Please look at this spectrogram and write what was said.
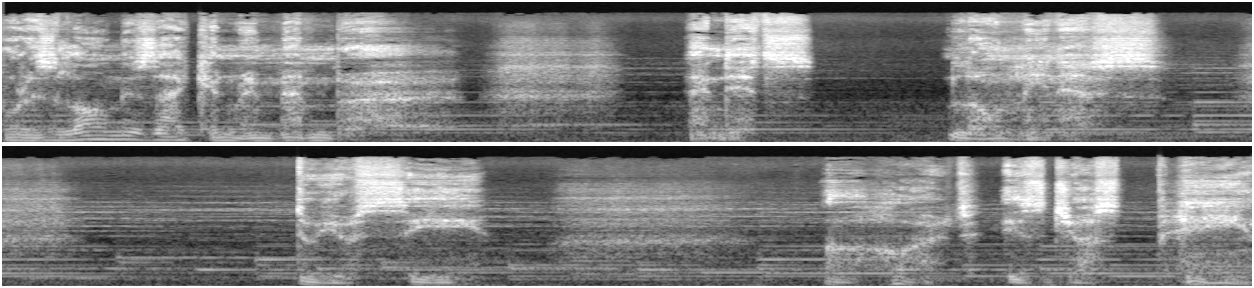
For as long as I can remember, and its loneliness. Do you see? A heart is just pain.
